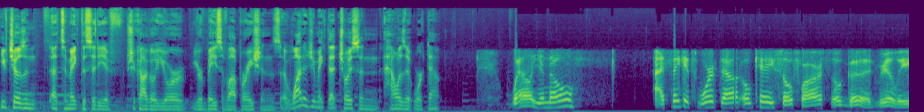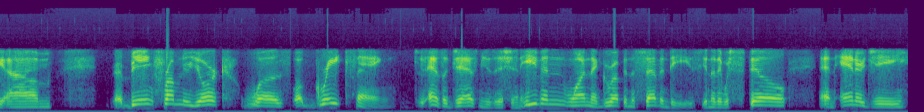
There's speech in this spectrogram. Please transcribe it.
You've chosen uh, to make the city of Chicago your your base of operations. Uh, why did you make that choice, and how has it worked out? Well, you know, I think it's worked out okay so far. So good, really. Um, being from New York was a great thing as a jazz musician, even one that grew up in the 70s. You know, there was still an energy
